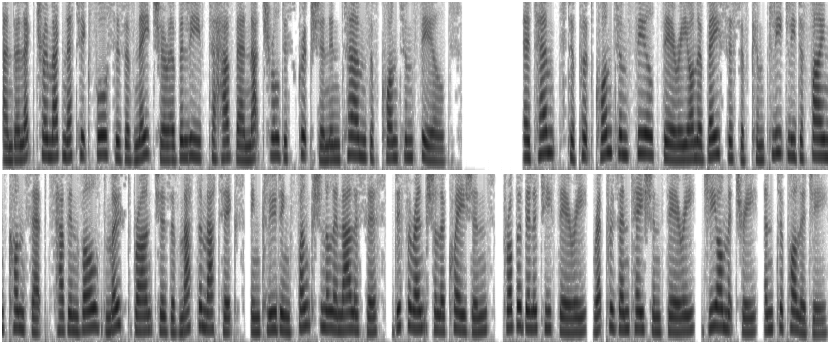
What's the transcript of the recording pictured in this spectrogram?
and electromagnetic forces of nature are believed to have their natural description in terms of quantum fields. Attempts to put quantum field theory on a basis of completely defined concepts have involved most branches of mathematics, including functional analysis, differential equations, probability theory, representation theory, geometry, and topology.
